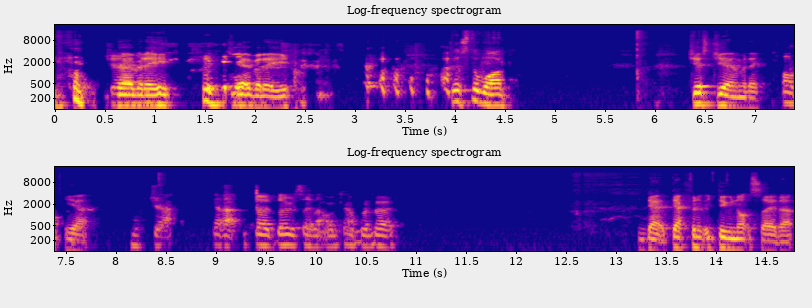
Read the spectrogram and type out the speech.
Germany. Germany. Just the one. Just Germany. Oh. Yeah. Jack. Yeah, that, don't, don't say that on camera, no. Yeah, definitely do not say that.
